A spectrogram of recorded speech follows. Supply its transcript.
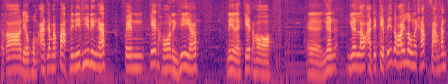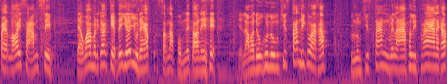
แล้วก็เดี๋ยวผมอาจจะมาปรับในนี้ที่หนึ่งครับ เป็นเกตฮอลหนึ่งที่ครับ นี่เลยเกตฮอลเออเงินเงินเราอาจจะเก็บได้น้อยลงนะครับ 3,830 แต่ว่ามันก็เก็บได้เยอะอยู่นะครับสำหรับผมในตอนนี้ เดี๋ยวเรามาดูคุณลุงทิสตันดีกว่าครับ คุณลุงทิสตันเวลาผลิตผ้านะครับ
